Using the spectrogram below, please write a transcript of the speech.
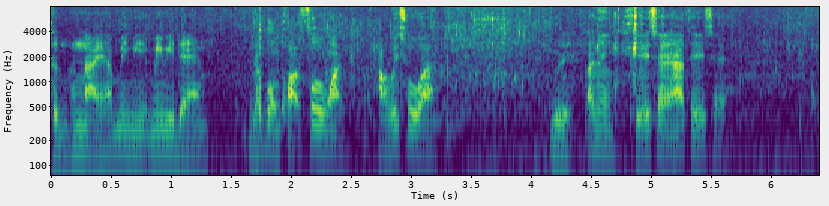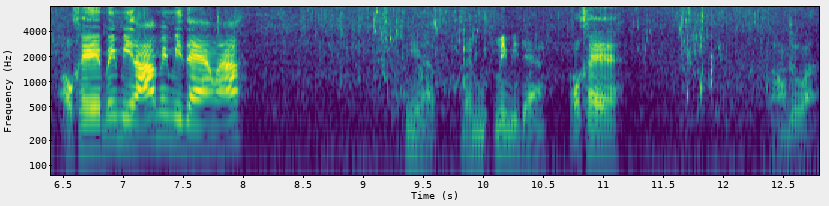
ถึงข้างในครับไม่มีไม่มีแดง เดี๋ยวผมขอสู้ก่อน เอาไว้ชัวร์ดูดิแป๊บนึงถือเฉยๆนะถือเฉยๆโอเค ไม่มีนะไม่มีแดงนะ นี่ครับไม่ไม่มีแดงโอเค ลองดูก่อน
